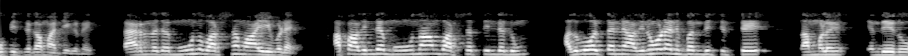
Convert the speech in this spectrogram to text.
ഓഫീസിലൊക്കെ മാറ്റിയിട്ടുണ്ട്. കാരണം എന്താ വെച്ചാൽ മൂന്ന് വർഷമായി ഇവിടെ. അപ്പൊ അതിന്റെ മൂന്നാം വർഷത്തിന്റെതും അതുപോലെ തന്നെ അതിനോടനുബന്ധിച്ചിട്ട് നമ്മൾ എന്ത് ചെയ്തു?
